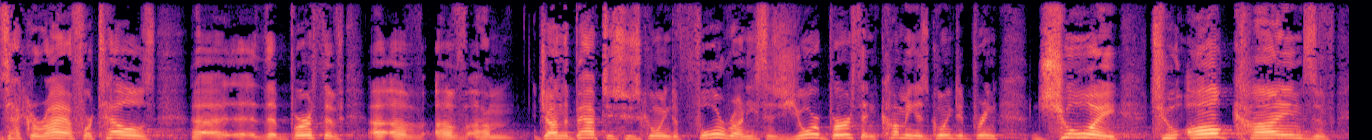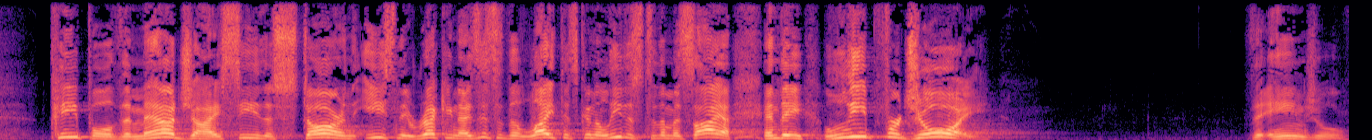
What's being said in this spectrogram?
Zechariah foretells uh, the birth of, of, of um, John the Baptist, who's going to forerun. He says, Your birth and coming is going to bring joy to all kinds of people. The Magi see the star in the east and they recognize this is the light that's going to lead us to the Messiah, and they leap for joy. The angel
